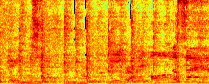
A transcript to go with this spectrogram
of Right on the sand.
